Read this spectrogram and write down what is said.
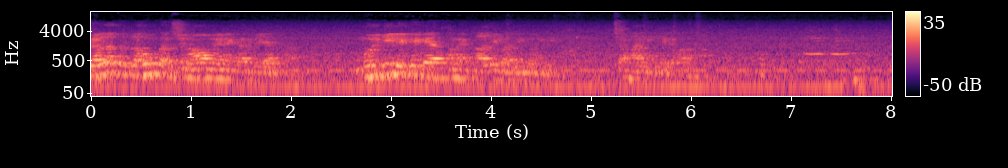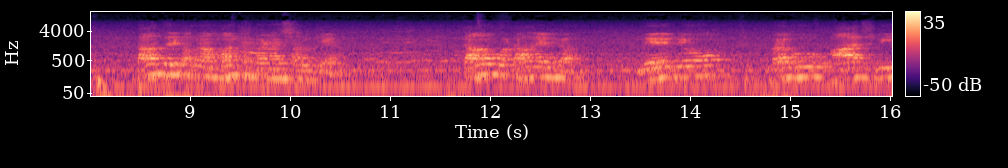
गलत लहू का चुनाव मैंने कर लिया था। मुर्गी लेके गया था मैं काली वाली मुर्गी, चढ़ाने के लिए तांत्रिक अपना मंत्र पढ़ना चालू किया। कानों को डालने लगा। मेरे प्रियो प्रभु, आज भी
